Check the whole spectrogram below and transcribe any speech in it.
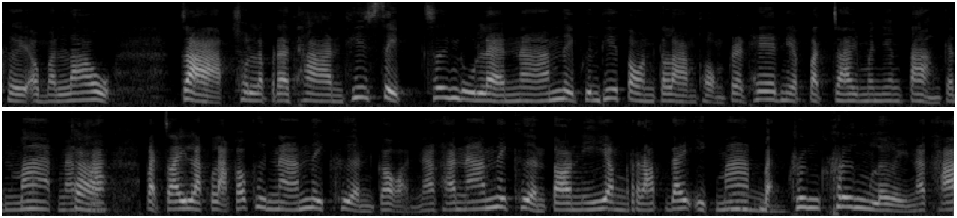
เคยเอามาเล่า จากชลประทานที่ 10 ซึ่งดูแลน้ำในพื้นที่ตอนกลางของประเทศเนี่ยปัจจัยมันยังต่างกันมากนะคะค่ะปัจจัยหลักๆ ก็คือน้ำในเขื่อนก่อนนะคะ น้ำในเขื่อนตอนนี้ยังรับได้อีกมากอืมแบบครึ่งๆเลยนะคะ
